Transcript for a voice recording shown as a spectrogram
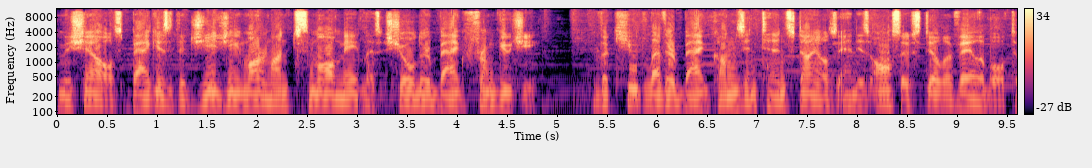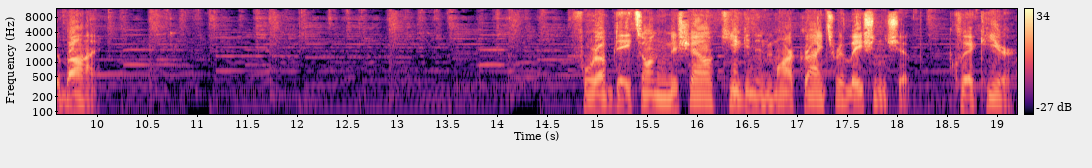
Michelle's bag is the GG Marmont small mateless shoulder bag from Gucci. The cute leather bag comes in 10 styles and is also still available to buy. For updates on Michelle Keegan and Mark Wright's relationship, click here.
